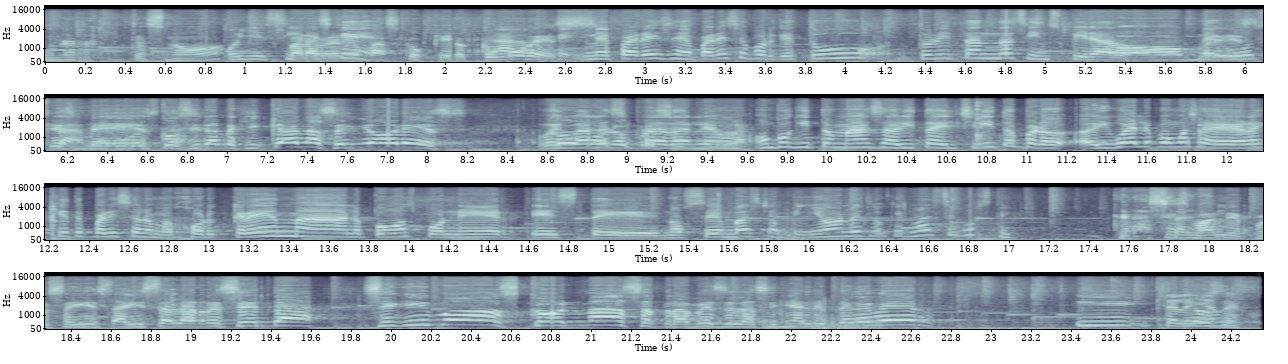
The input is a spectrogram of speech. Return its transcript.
unas rajitas, ¿no? Oye, sí, Para es verlo que- más coqueto. ¿Cómo Ah, ves? Me parece, me parece porque tú, tú ahorita andas inspirado. Hombre, me es gusta, que es, me es gusta. cocina mexicana, señores. O ¿Cómo igual no así para darle un, poquito más ahorita del chilito, pero igual le podemos agregar, ¿qué te parece? A lo mejor crema, le podemos poner, este, no sé, más champiñones, lo que más te guste. Gracias, Salsita. vale. Pues ahí está, ahí está la receta. Seguimos con más a través de la señal de Telever. Y Te lo, dejo.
